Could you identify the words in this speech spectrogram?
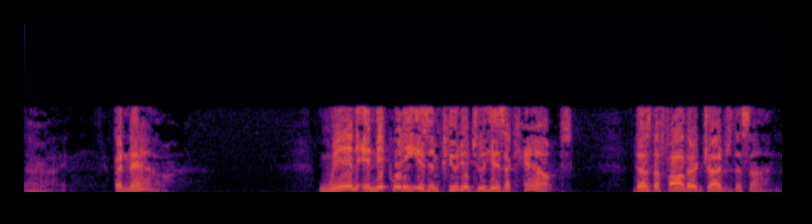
All right. But now, when iniquity is imputed to his account, does the Father judge the Son?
